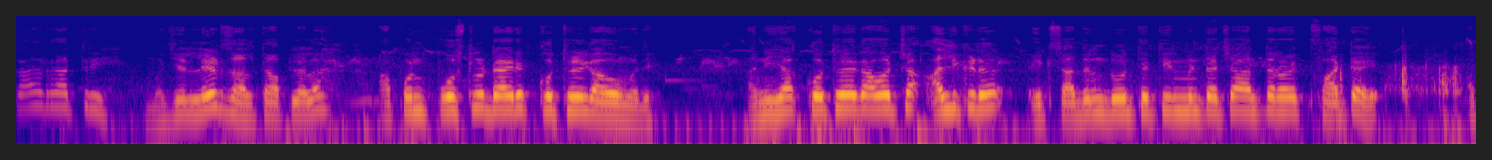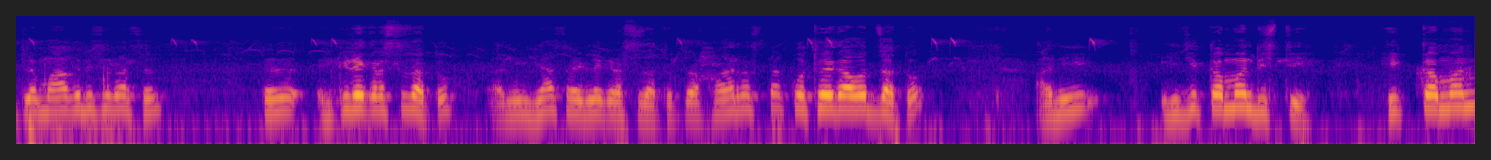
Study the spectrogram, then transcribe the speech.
काल रात्री म्हणजे लेट झालं आपल्याला. आपण पोचलो डायरेक्ट कोथळे गावामध्ये. आणि ह्या कोथळे गावाच्या अलीकडं एक साधारण दोन ते तीन मिनिटाच्या अंतरावर एक फाटा आहे. आपल्या मागं दिसत असेल तर इकडे एक रस्ता जातो. आणि ह्या साईडला एक रस्ता जातो. तर हा रस्ता कोथळे गावात जातो. आणि ही जी कमान दिसते ही कमान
